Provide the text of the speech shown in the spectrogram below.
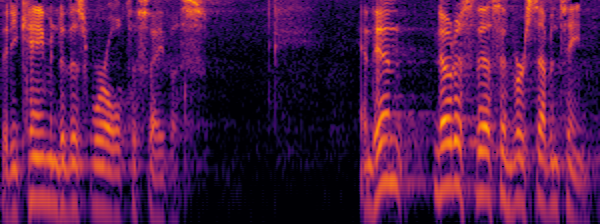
that he came into this world to save us. And then notice this in verse 17.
